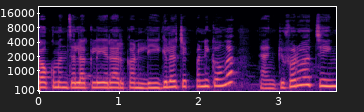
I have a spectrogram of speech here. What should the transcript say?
டாக்குமெண்ட்ஸ் எல்லாம் கிளியராக இருக்கான்னு லீகலாக செக் பண்ணிக்கோங்க. தேங்க்யூ ஃபார் வாட்சிங்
